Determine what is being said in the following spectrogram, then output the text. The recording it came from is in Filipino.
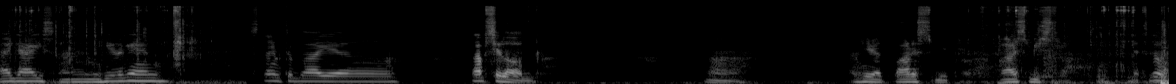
Hi guys, I'm here again. It's time to buy uh, Tapsilog. Uh, I'm here at Paris Bistro. Paris Bistro. Let's go.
